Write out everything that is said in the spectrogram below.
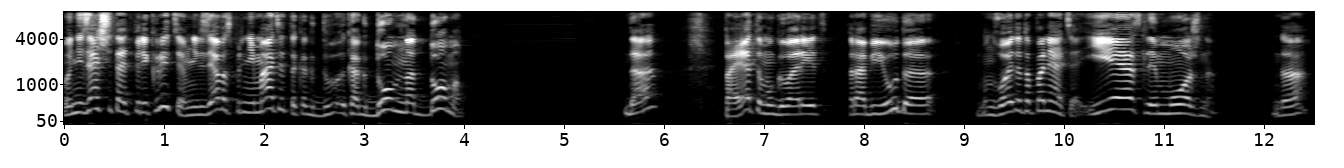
его нельзя считать перекрытием, нельзя воспринимать это как, как дом над домом. Да? Поэтому, говорит Раби Юда, он вводит это понятие. Если можно, да,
